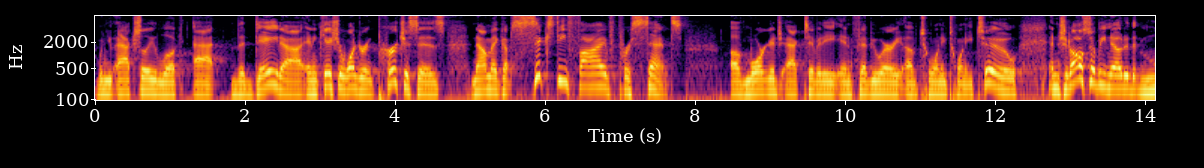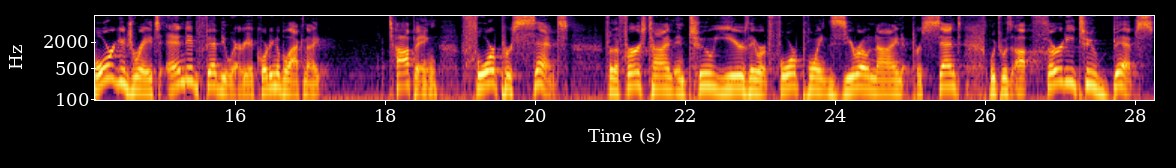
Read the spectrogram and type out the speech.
when you actually look at the data. And in case you're wondering, purchases now make up 65% of mortgage activity in February of 2022. And it should also be noted that mortgage rates ended February, according to Black Knight, topping 4%. For the first time in two years, they were at 4.09%, which was up 32 bips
